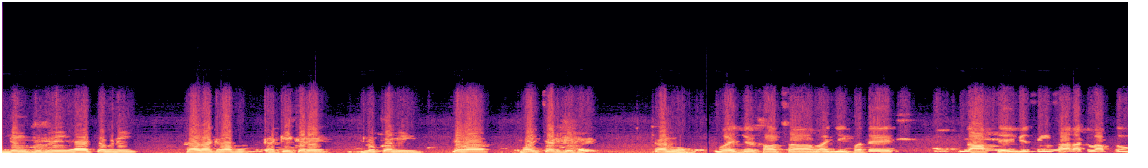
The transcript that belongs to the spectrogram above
ਦਿਨ ਦੁਗਣੀ, ਰਾਤ ਚੁਗਣੀ ਸਾਰਾ ਕਲੱਬ ਤਰੱਕੀ ਕਰੇ। ਲੋਕਾਂ ਦੀ ਸੇਵਾ ਵੱਧ ਚੜ੍ਹ ਕੇ ਕਰੇ। ਧੰਨਵਾਦ। ਵਾਹਿਗੁਰੂ ਖਾਲਸਾ, ਵਾਹਿਗੁਰੂ ਫਤਿਹ। ਦਾਸ ਤੇਜਵੀਰ ਸਿੰਘ ਸਾਰਾ ਕਲੱਬ ਤੋਂ।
